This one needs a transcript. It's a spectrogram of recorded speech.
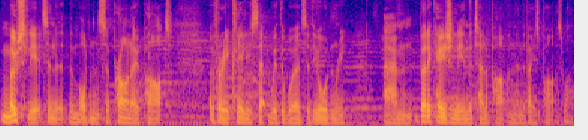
mostly it's in the, the modern soprano part, are very clearly set with the words of the ordinary, um, but occasionally in the tenor part and then the bass part as well.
